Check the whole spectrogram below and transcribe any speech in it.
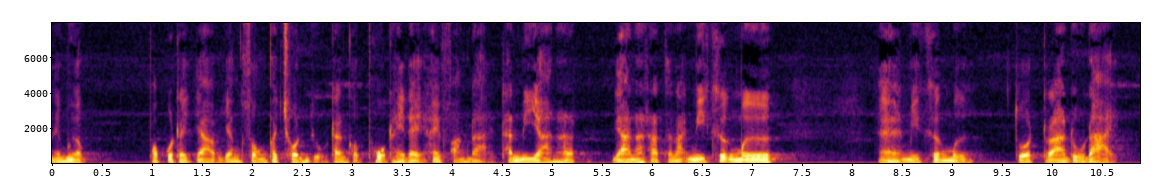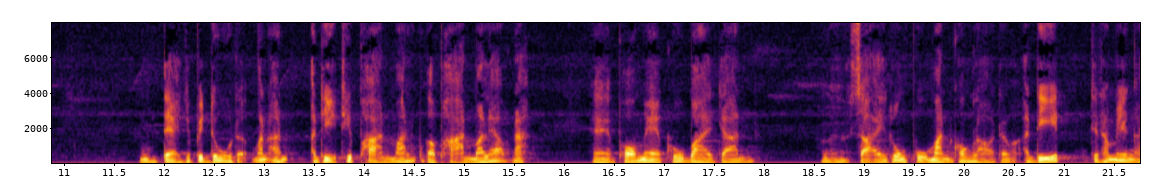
ในเมื่อ พระพุทธเจ้ายังทรงพระชนอยู่ท่านก็พูดให้ได้ให้ฟังได้ ท่านมีญาณญาณทัศนะมีเครื่องมือมีเครื่องมือตรวจตราดูได้ แต่จะไปดูเถอะมันอดีตที่ผ่านมาแล้วมันก็ผ่านมาแล้วนะพ่อแม่ครูบาอาจารย์สายหลวงปู่มั่นของเราแต่ว่าอดีตจะทำยังไง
